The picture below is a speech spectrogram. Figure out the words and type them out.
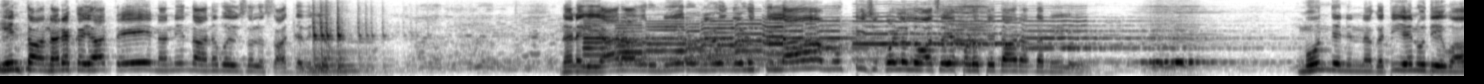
ಇಂಥ ನರಕ ಯಾತ್ರೆ ನನ್ನಿಂದ ಅನುಭವಿಸಲು ಸಾಧ್ಯವಿಲ್ಲ. ನನಗೆ ಯಾರಾದರೂ ನೀರು ನೆಳು ನೀಡುತ್ತಿಲ್ಲ, ಮುಟ್ಟಿಸಿಕೊಳ್ಳಲು ಅಸಹ್ಯ ಪಡುತ್ತಿದ್ದಾರಂದ ಮೇಲೆ. ಮುಂದೆ ನಿನ್ನ ಗತಿ ಏನು ದೇವಾ?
